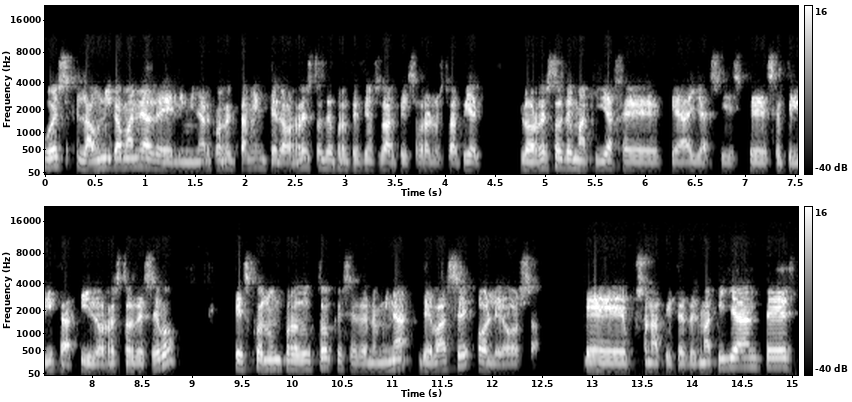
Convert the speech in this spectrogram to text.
pues la única manera de eliminar correctamente los restos de protección solar que hay sobre nuestra piel los restos de maquillaje que haya, si es que se utiliza, y los restos de sebo, es con un producto que se denomina de base oleosa. Eh, son aceites desmaquillantes,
